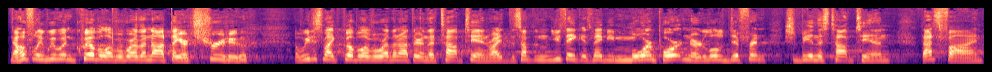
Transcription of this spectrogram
Now, hopefully, we wouldn't quibble over whether or not they are true. We just might quibble over whether or not they're in the top 10, right? Something you think is maybe more important or a little different should be in this top 10. That's fine.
